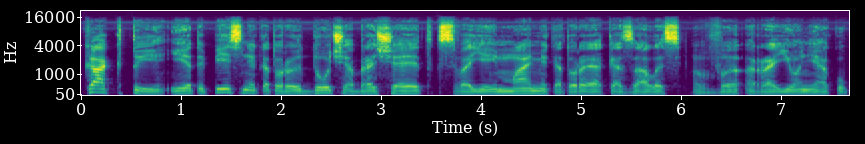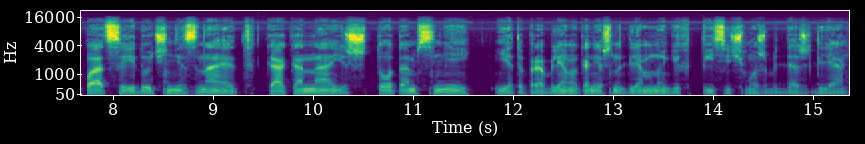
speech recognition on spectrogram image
как ты». И это песня, которую дочь обращает к своей маме, которая оказалась в районе оккупации. И дочь не знает, как она и что там с ней. И это проблема, конечно, для многих тысяч, может быть, даже для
